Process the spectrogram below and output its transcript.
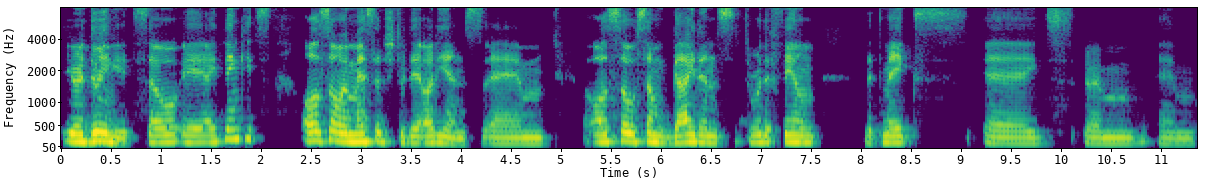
you're doing it. So uh, i think it's also a message to the audience um, also some guidance through the film that makes it's um, um,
